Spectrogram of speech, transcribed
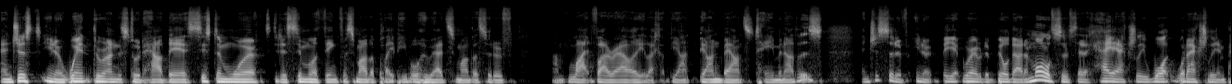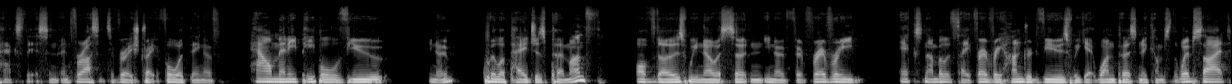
and just you know went through understood how their system worked did a similar thing for some other play people who had some other sort of um, light virality like the, the unbounced team and others. And just sort of you know be, we're able to build out a model to sort of say like hey actually what what actually impacts this? And, and for us it's a very straightforward thing of how many people view you know Qwilr pages per month. Of those we know a certain you know for, for every x number let's say for every 100 views we get one person who comes to the website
